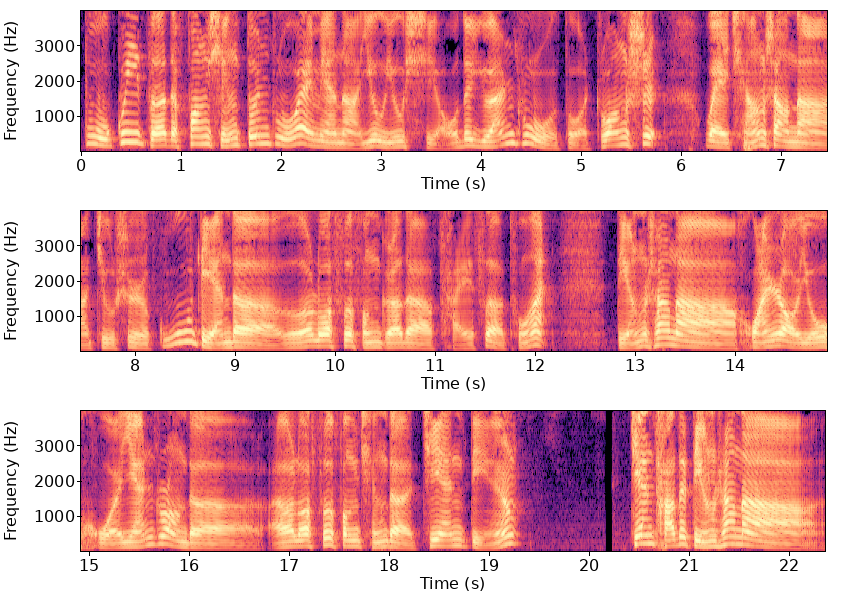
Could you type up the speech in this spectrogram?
不规则的方形墩柱外面呢，又有小的圆柱做装饰。外墙上呢，就是古典的俄罗斯风格的彩色图案。顶上呢，环绕有火焰状的俄罗斯风情的尖顶。尖塔的顶上呢，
